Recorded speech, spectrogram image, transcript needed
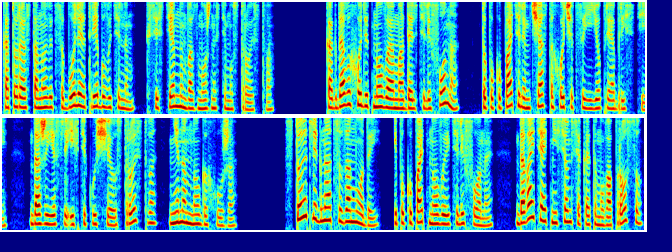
которое становится более требовательным к системным возможностям устройства. Когда выходит новая модель телефона, то покупателям часто хочется ее приобрести, даже если их текущее устройство не намного хуже. Стоит ли гнаться за модой и покупать новые телефоны? Давайте отнесемся к этому вопросу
